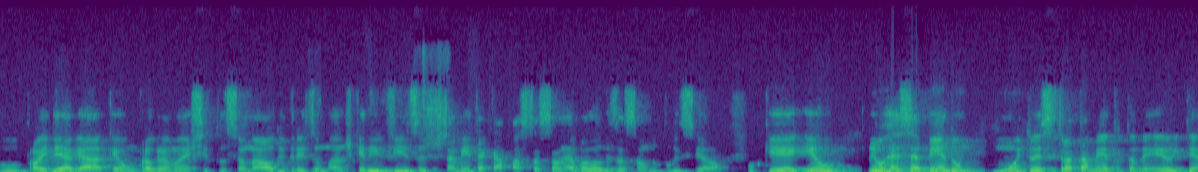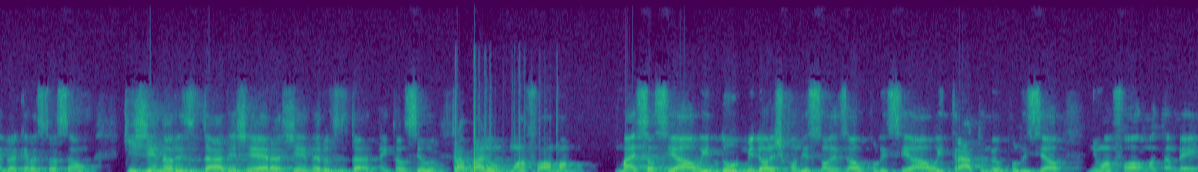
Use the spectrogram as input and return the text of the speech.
o PROIDH, que é um programa institucional de direitos humanos, que ele visa justamente a capacitação e a valorização do policial. Porque eu, eu recebendo muito esse tratamento também, eu entendo aquela situação que generosidade gera generosidade. Então, se eu trabalho uma forma mais social e dou melhores condições ao policial e trato o meu policial de uma forma também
